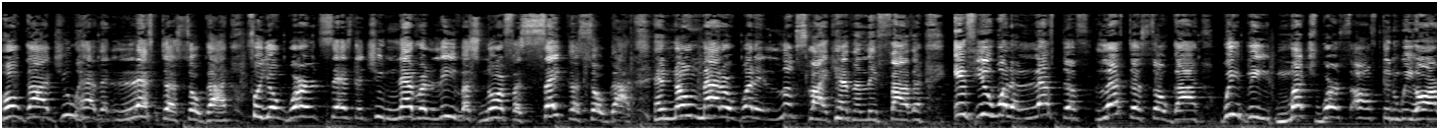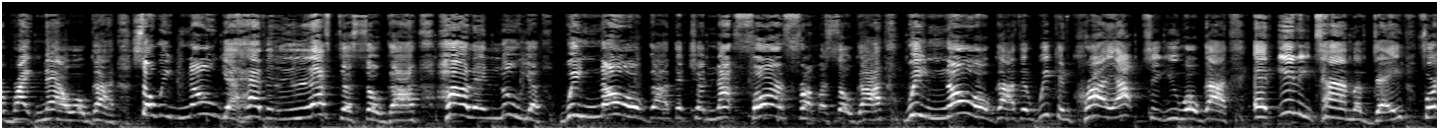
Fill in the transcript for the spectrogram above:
Oh God, you haven't left us, oh God. For your word says that you never leave us nor forsake us, oh God. And no matter what it looks like, Heavenly Father, if you would have left us, left us, oh God, we'd be much worse off than we are right now, oh God. So we know you haven't left us, oh God. Hallelujah. We know, oh God, that you're not far from us, oh God. We know, oh God, that we can cry out to you, oh God, at any time of for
